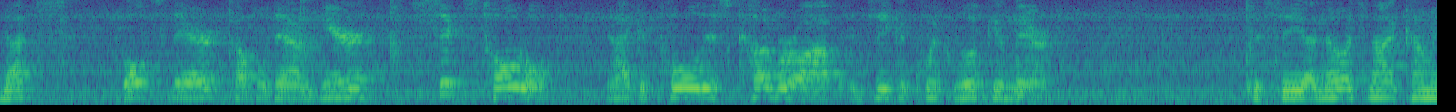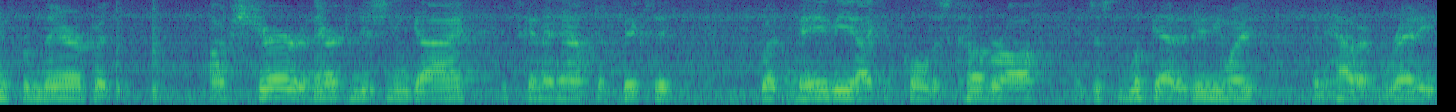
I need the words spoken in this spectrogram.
nuts, bolts there, a couple down here, six total. And I could pull this cover off and take a quick look in there. To see, I know it's not coming from there, but I'm sure an air conditioning guy is going to have to fix it. But maybe I could pull this cover off and just look at it anyways and have it ready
